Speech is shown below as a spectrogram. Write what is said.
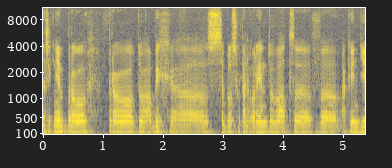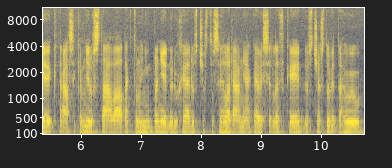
řekněme pro pro to, abych uh, se byl schopen orientovat uh, v agendě, která se ke mně dostává, tak to není úplně jednoduché. Dost často si hledám nějaké vysvětlivky, dost často vytahuju.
